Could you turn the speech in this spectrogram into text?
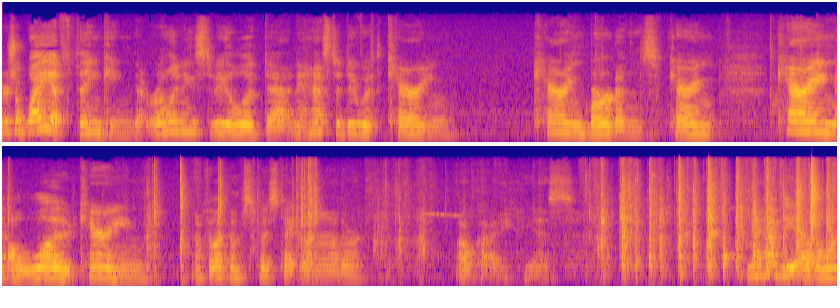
there's a way of thinking that really needs to be looked at and it has to do with carrying carrying burdens, carrying carrying a load, carrying I feel like I'm supposed to take another. Okay, yes. I have the other one.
